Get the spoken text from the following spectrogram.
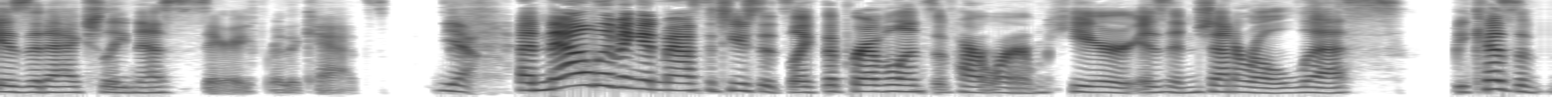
is it actually necessary for the cats? yeah And now living in Massachusetts, like the prevalence of heartworm here is in general less because of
